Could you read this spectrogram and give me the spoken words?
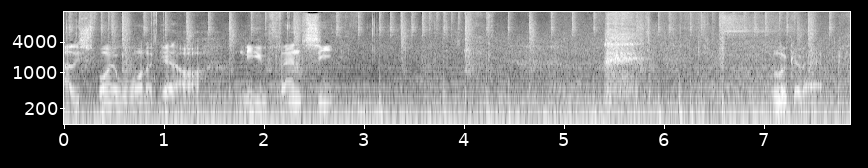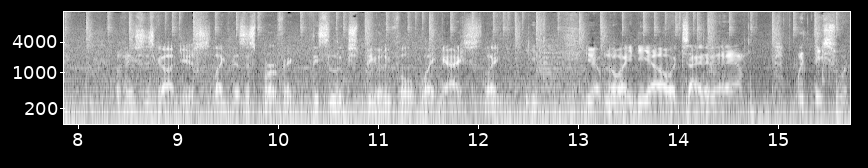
at this point we want to get our new fancy. Look at that. This is gorgeous. Like this is perfect. This looks beautiful. Like guys like you, you have no idea how excited i am with this one.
